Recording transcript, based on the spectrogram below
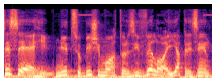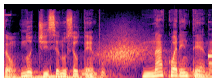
CCR, Mitsubishi Motors e Veloy apresentam Notícia no seu tempo. Na quarentena.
